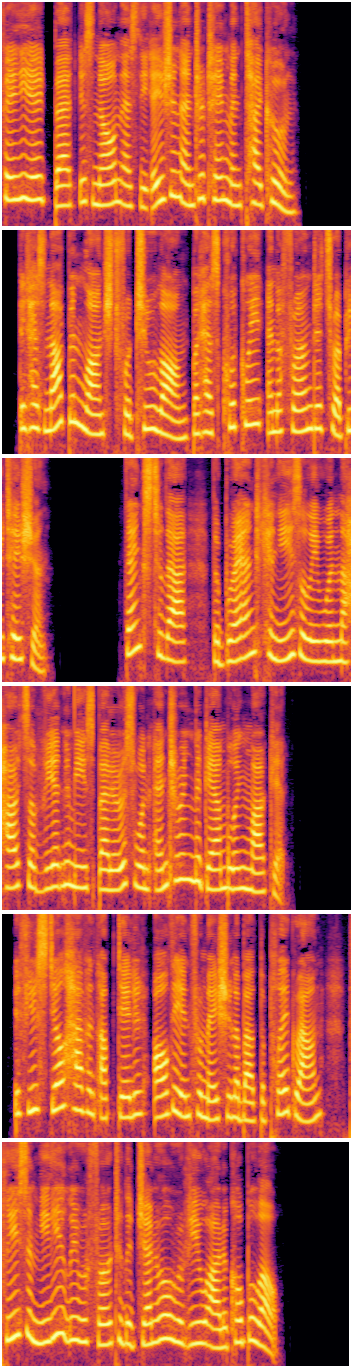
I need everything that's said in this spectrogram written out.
F88Bet is known as the Asian entertainment tycoon. It has not been launched for too long but has quickly and affirmed its reputation. Thanks to that, the brand can easily win the hearts of Vietnamese bettors when entering the gambling market. If you still haven't updated all the information about the playground, please immediately refer to the general review article below.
